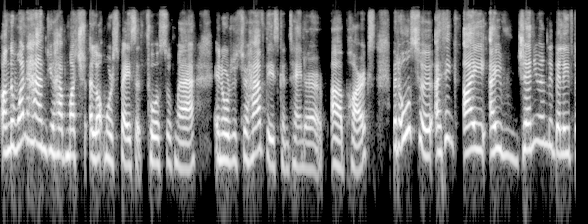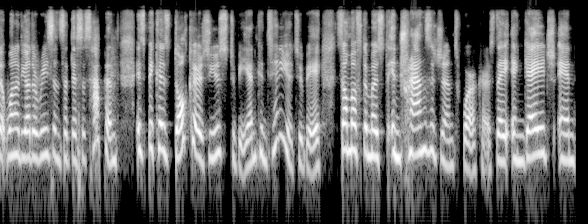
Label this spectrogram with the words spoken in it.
on the one hand, you have much a lot more space at Fos-sur-Mer in order to have these container uh, parks. But also, I think I I genuinely believe that one of the other reasons that this has happened is because dockers used to be and continue to be some of the most intransigent workers. They engage in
